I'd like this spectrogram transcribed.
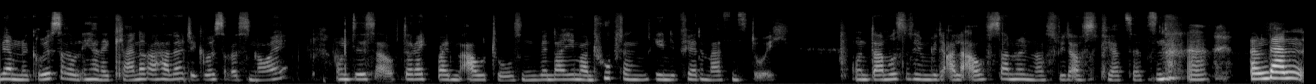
wir haben eine größere und eher eine kleinere Halle. Die größere ist neu und die ist auch direkt bei den Autos. Und wenn da jemand hupt, dann gehen die Pferde meistens durch. Und da musste ich eben wieder alle aufsammeln und wieder aufs Pferd setzen. Ja. Und dann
